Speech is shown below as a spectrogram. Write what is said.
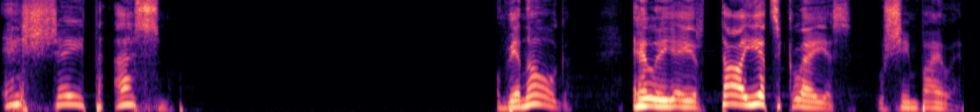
es šeit esmu. Un vienalga, Elija ir tā ieciklējies uz šīm bailēm.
